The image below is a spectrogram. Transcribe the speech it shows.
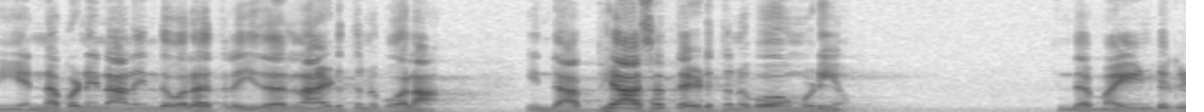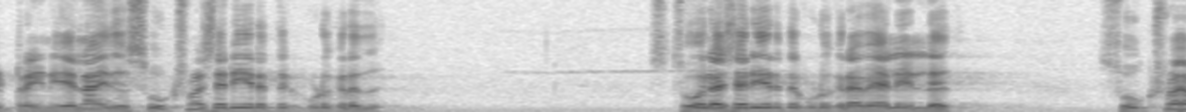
நீ என்ன பண்ணினாலும் இந்த உலகத்தில் இதெல்லாம் எடுத்துன்னு போகலாம் இந்த அபியாசத்தை எடுத்துன்னு போக முடியும். இந்த மைண்டுக்கு ட்ரெயின் இதெல்லாம் இது சூக்ம சரீரத்துக்கு கொடுக்குறது. ஸ்தூல சரீரத்துக்கு கொடுக்குற வேலை இல்லை சூக்ம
